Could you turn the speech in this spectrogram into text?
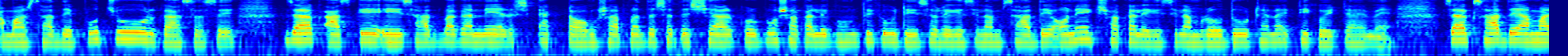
আমার ছাদে প্রচুর গাছ আছে। যাক, আজকে এই ছাদ বাগানের একটা অংশ আপনাদের সাথে শেয়ার করব। সকালে ঘুম থেকে উঠেই চলে গেছিলাম ছাদে। অনেক সকালে গেছিলাম, রোদও উঠে নাই ঠিক ওই টাইমে যাক, ছাদে আমার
